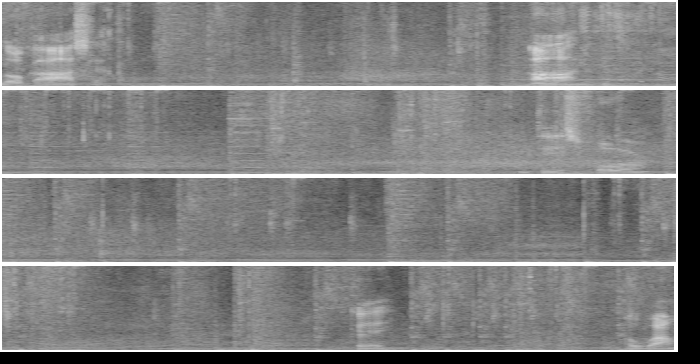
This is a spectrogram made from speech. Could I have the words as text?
Lok, ah, slecht. Ah. Die is voor. Oké. Oh, wauw.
